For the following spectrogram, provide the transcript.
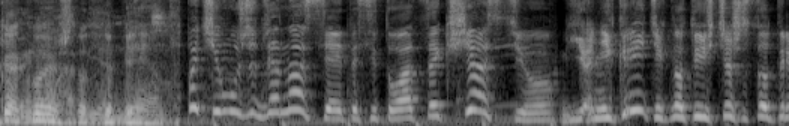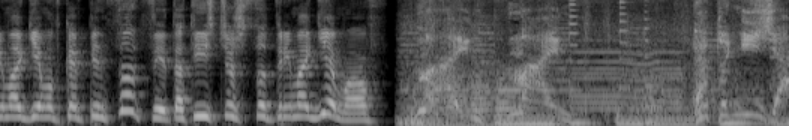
Какой ж тут хэппи-энд? Почему же для нас вся эта ситуация к счастью? Я не критик, но 1600 примагемов компенсации это 1600 примагемов. Найн, найн. Это нельзя.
